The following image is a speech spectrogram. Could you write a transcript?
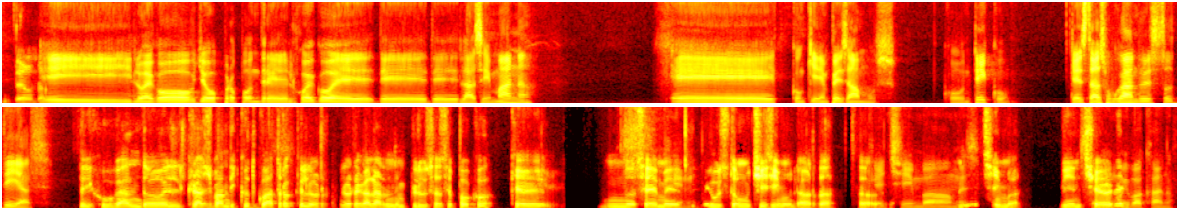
De una. Y luego yo propondré el juego de, de- de la semana. Eh, ¿con quién empezamos? Con Tico. ¿Qué estás jugando estos días? Estoy jugando el Crash Bandicoot 4 que lo, lo regalaron en Plus hace poco, que no sé, me, Bien. me gustó muchísimo, la verdad. Está Qué chimba, hombre. chimba, bien chévere. Muy bacano.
